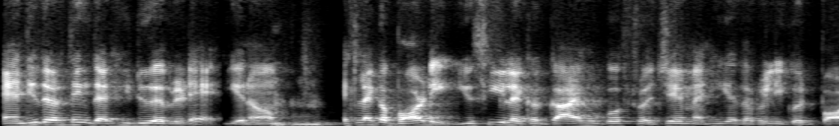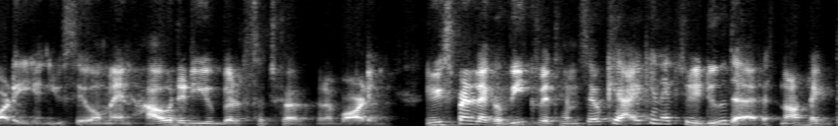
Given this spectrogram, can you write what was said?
And these are things that he do every day, you know? Mm-hmm. It's like a body. You see like a guy who goes to a gym and he has a really good body and you say, oh man, how did you build such a body? And you spend like a week with him, say, okay, I can actually do that. It's not like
